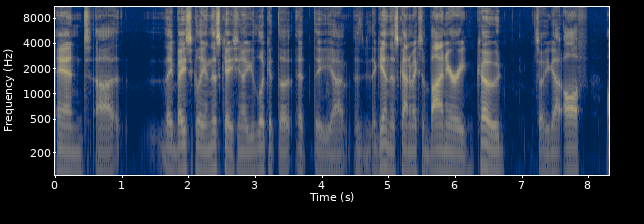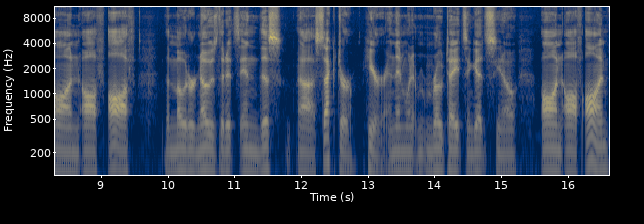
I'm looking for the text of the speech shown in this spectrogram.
and uh, they basically, in this case, you know, you look at the at the uh, again, this kind of makes a binary code. So you got off, on, off, off. The motor knows that it's in this uh, sector here, and then when it rotates and gets, you know, on, off, on,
